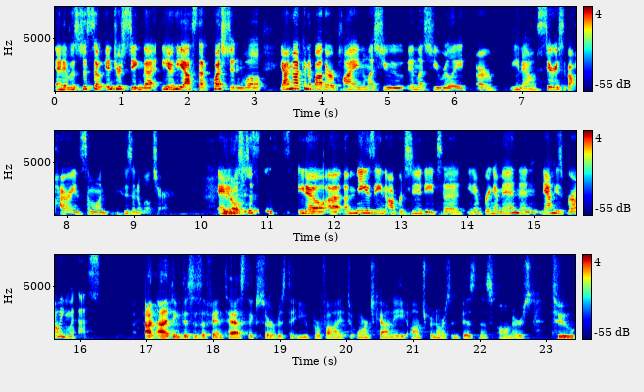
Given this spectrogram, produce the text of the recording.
And it was just so interesting that you know he asked that question. Well yeah i'm not going to bother applying unless you unless you really are you know serious about hiring someone who's in a wheelchair. And you know, it was just this you know uh, amazing opportunity to you know bring him in and now he's growing with us I, I, think this is a fantastic service that you provide to Orange County entrepreneurs and business owners to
